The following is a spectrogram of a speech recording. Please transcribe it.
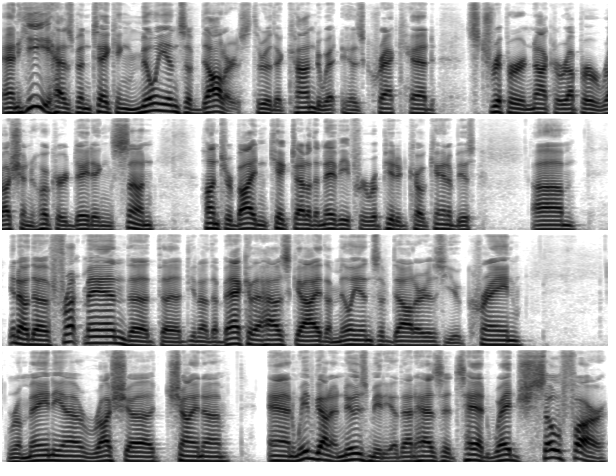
And he has been taking millions of dollars through the conduit his crackhead, stripper, knocker upper, Russian hooker dating son, Hunter Biden, kicked out of the Navy for repeated cocaine abuse. Um, you know, the front man, the, the, you know, the back of the house guy, the millions of dollars, Ukraine, Romania, Russia, China. And we've got a news media that has its head wedged so far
